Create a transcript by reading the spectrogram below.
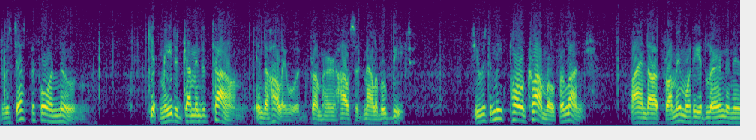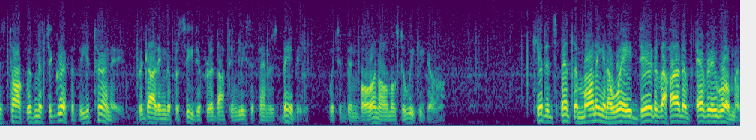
It was just before noon. Kit Mead had come into town, into Hollywood, from her house at Malibu Beach. She was to meet Paul Cromwell for lunch, find out from him what he had learned in his talk with Mr. Griffith, the attorney, regarding the procedure for adopting Lisa Fenner's baby, which had been born almost a week ago. Kit had spent the morning in a way dear to the heart of every woman.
